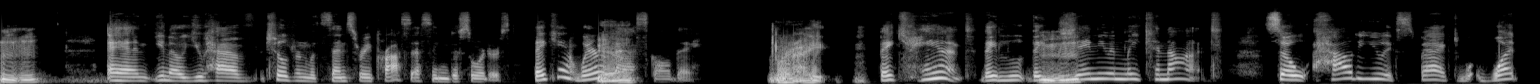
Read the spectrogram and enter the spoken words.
Mm-hmm. And, you know, you have children with sensory processing disorders. They can't wear yeah. a mask all day. Right. They can't. They they mm-hmm. genuinely cannot. So how do you expect what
